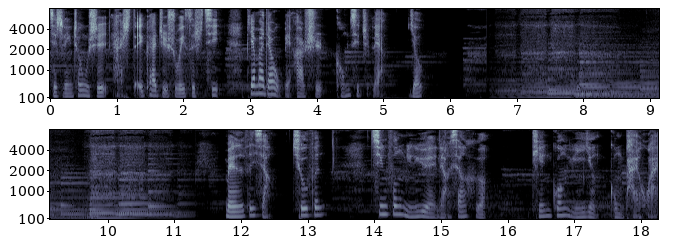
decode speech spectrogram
截至凌晨五时，海市的 AQI 指数为四十七，PM 二点五为二十，空气质量优。每人分享：秋分，清风明月两相和，天光云影共徘徊，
